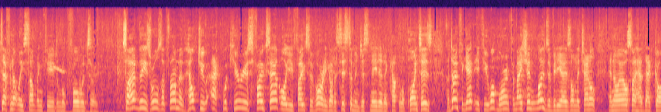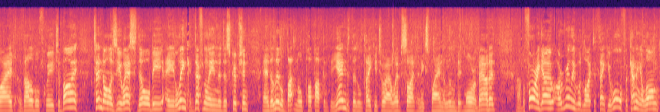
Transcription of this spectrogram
Definitely something for you to look forward to. So I hope these rules of thumb have helped you aqua curious folks out or you folks who've already got a system and just needed a couple of pointers. Uh, don't forget if you want more information, loads of videos on the channel and I also have that guide available for you to buy. $10 US, there will be a link definitely in the description and a little button will pop up at the end that'll take you to our website and explain a little bit more about it. Uh, before I go, I really would like to thank you all for coming along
